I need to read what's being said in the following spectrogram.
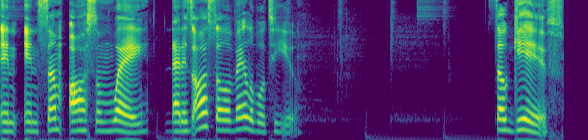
in in some awesome way that is also available to you. So give.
